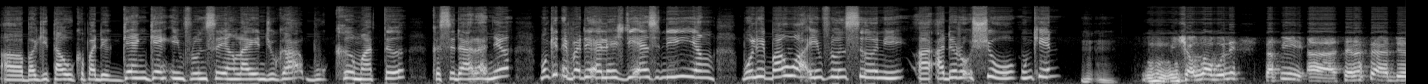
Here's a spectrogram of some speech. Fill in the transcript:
uh, bagi tahu kepada geng-geng influencer yang lain juga buka mata kesedarannya. Mungkin daripada LHDN sendiri yang boleh bawa influencer ni uh, ada roadshow mungkin? Hmm InsyaAllah boleh. Tapi uh, saya rasa ada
